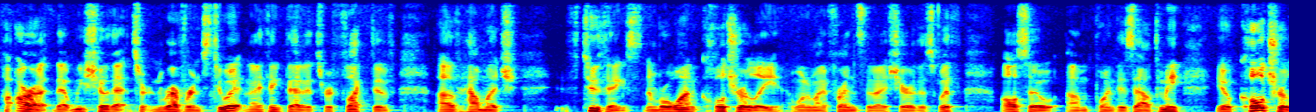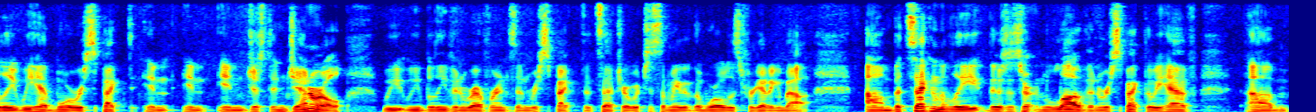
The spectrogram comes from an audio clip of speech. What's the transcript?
ha'ara that we show that certain reverence to it, and I think that it's reflective of how much two things. Number one, culturally, one of my friends that I share this with also um, point this out to me. You know, culturally, we have more respect in in, in just in general. We, we believe in reverence and respect, etc., which is something that the world is forgetting about. Um, but secondly, there's a certain love and respect that we have um,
